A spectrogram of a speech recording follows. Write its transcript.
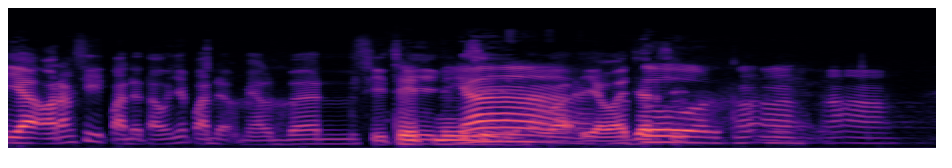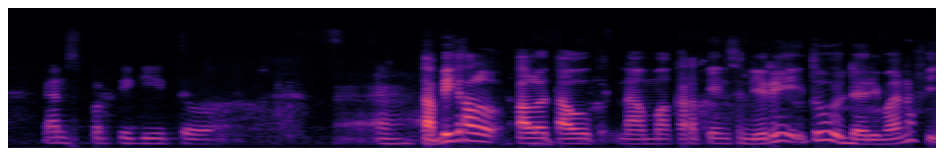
ya orang sih pada tahunya pada Melbourne Sydney, Sydney. Ya, ya wajar betul. sih uh -uh, uh -uh. kan seperti gitu uh. tapi kalau kalau tahu nama Kartin sendiri itu dari mana Vi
